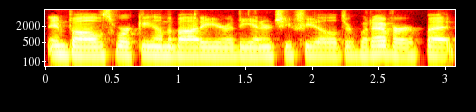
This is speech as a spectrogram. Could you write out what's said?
involves working on the body or the energy field or whatever, but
